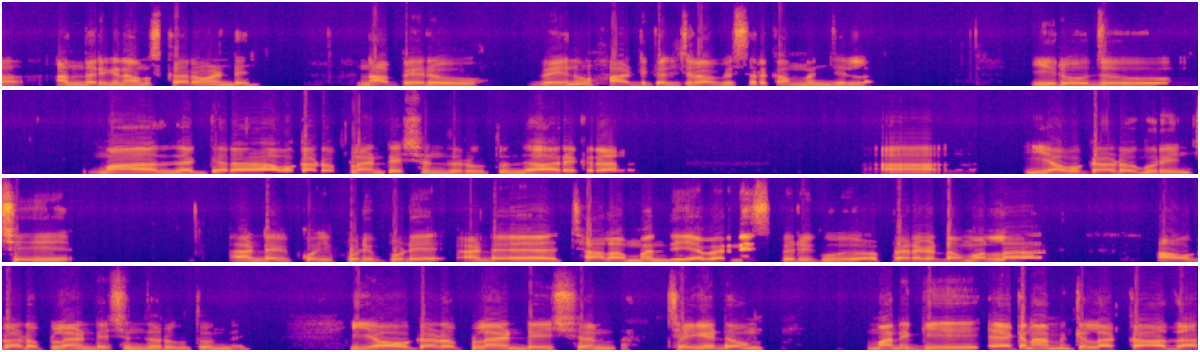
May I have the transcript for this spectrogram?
అందరికీ నమస్కారం అండి. నా పేరు వేణు హార్టికల్చర్ ఆఫీసర్ ఖమ్మం జిల్లా. ఈరోజు మా దగ్గర అవకాడో ప్లాంటేషన్ జరుగుతుంది ఆరు ఎకరాలు. ఈ అవకాడో గురించి అంటే ఇప్పుడిప్పుడే అంటే చాలామంది అవేర్నెస్ పెరుగు పెరగటం వల్ల అవకాడో ప్లాంటేషన్ జరుగుతుంది. ఈ అవకాడో ప్లాంటేషన్ చేయటం మనకి ఎకనామికలా కాదా?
